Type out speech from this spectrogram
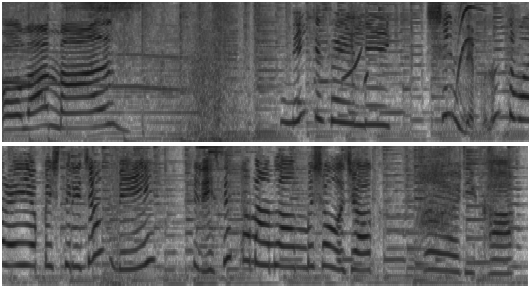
Olamaz. Ne güzellik. Şimdi bunu duvara yapıştıracağım ve resim tamamlanmış olacak. Harika.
